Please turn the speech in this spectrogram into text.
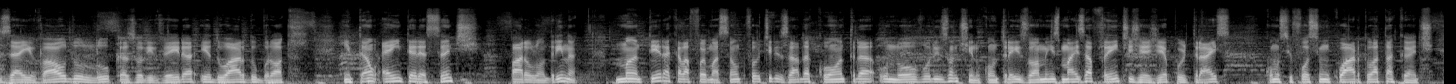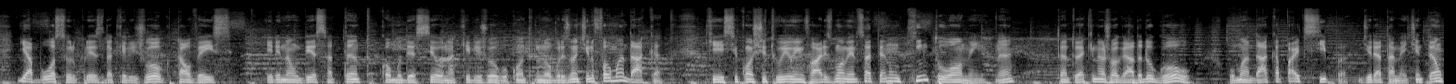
Zé Ivaldo, Lucas Oliveira, Eduardo Brock. Então é interessante para o Londrina manter aquela formação que foi utilizada contra o Novo Horizontino, com três homens mais à frente, GG por trás, como se fosse um quarto atacante. E a boa surpresa daquele jogo, talvez ele não desça tanto como desceu naquele jogo contra o Novo Horizontino, foi o Mandaca, que se constituiu em vários momentos até num quinto homem, né? Tanto é que na jogada do gol, o Mandaca participa diretamente. Então,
